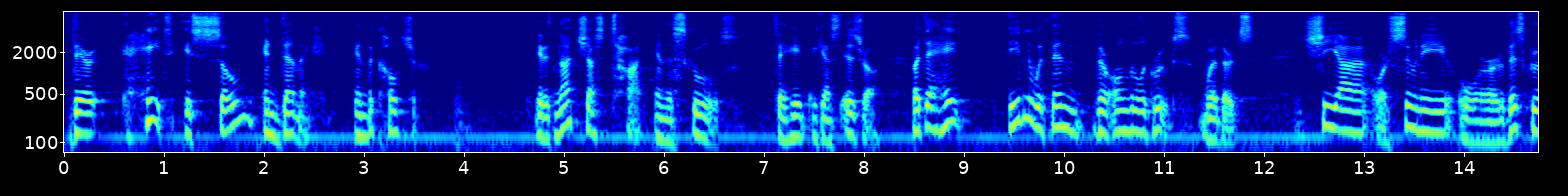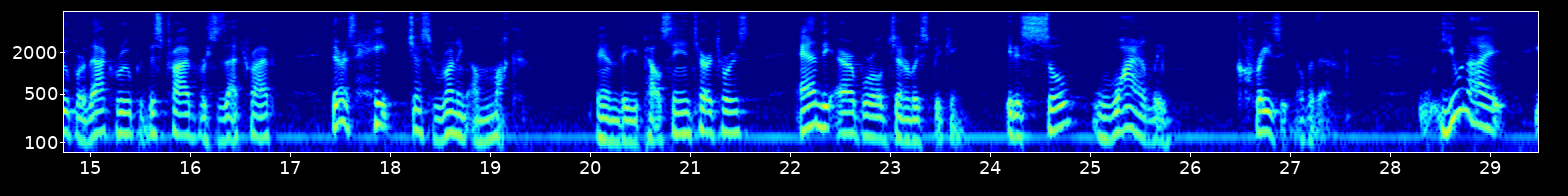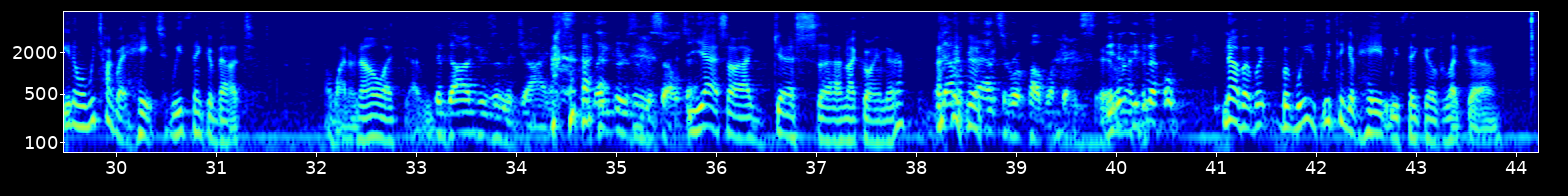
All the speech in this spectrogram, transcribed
their hate is so endemic in the culture. It is not just taught in the schools to hate against Israel, but to hate even within their own little groups, whether it's Shia or Sunni or this group or that group, this tribe versus that tribe. There is hate just running amok in the Palestinian territories and the Arab world, generally speaking. It is so wildly crazy over there. You and I, you know, when we talk about hate, we think about oh, I don't know. I, I, the Dodgers and the Giants, the Lakers and the Celtics. Yes, I guess uh, I'm not going there. Democrats and Republicans. you, you, know. No, but but but we we think of hate. We think of like. Uh,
